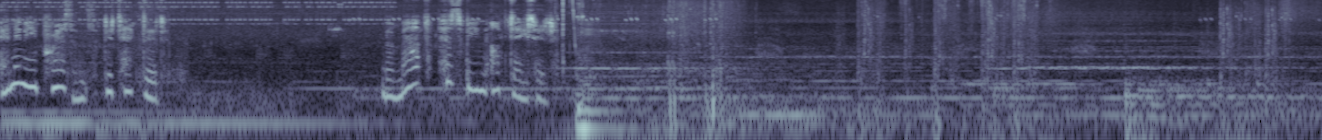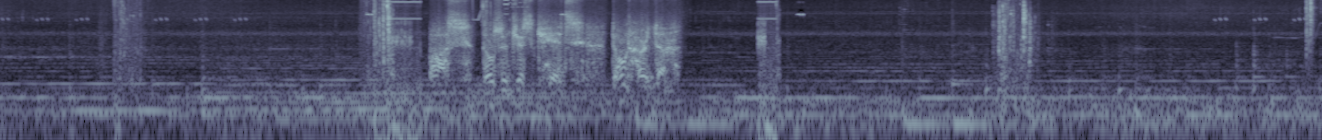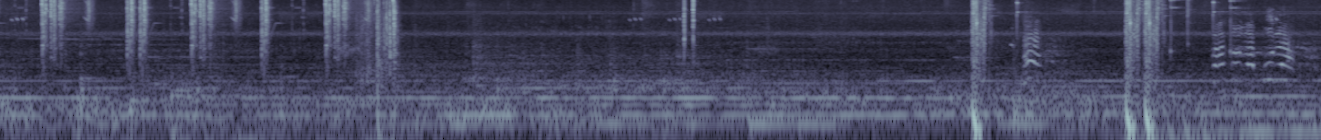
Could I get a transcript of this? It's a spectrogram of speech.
Enemy presence detected. The map has been updated. Boss, those are just kids. Don't hurt them. Bruder!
